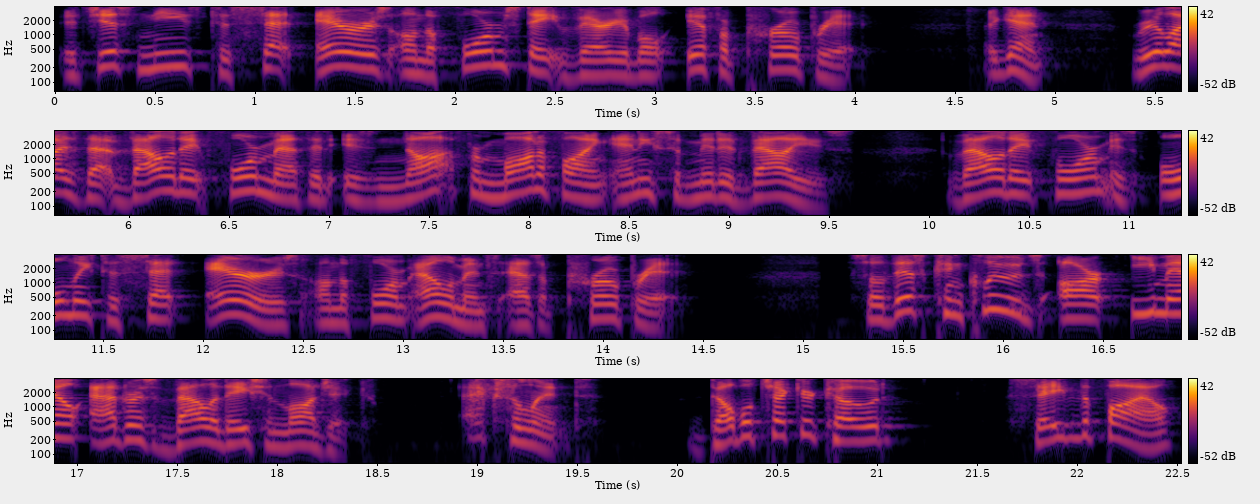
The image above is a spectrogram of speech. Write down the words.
It just needs to set errors on the form state variable if appropriate. Again, realize that validate form method is not for modifying any submitted values. Validate form is only to set errors on the form elements as appropriate. So this concludes our email address validation logic. Excellent. Double check your code, save the file,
